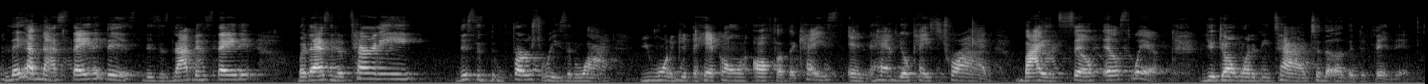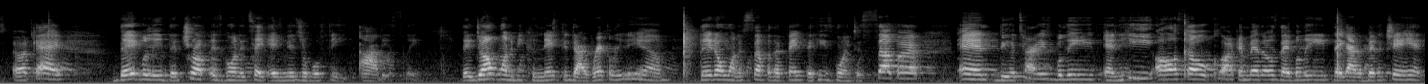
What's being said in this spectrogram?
and they have not stated this, this has not been stated, but as an attorney, this is the first reason why you want to get the heck on off of the case and have your case tried by itself elsewhere. You don't want to be tied to the other defendants. Okay? They believe that Trump is going to take a miserable feat, obviously. They don't want to be connected directly to him. They don't want to suffer the fate that he's going to suffer. And the attorneys believe, and he also, Clark and Meadows, they believe they got a better chance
